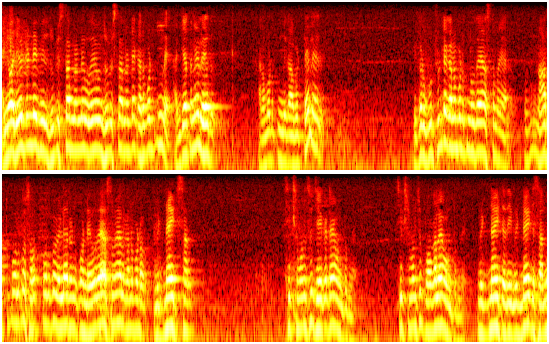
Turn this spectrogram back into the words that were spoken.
అయ్యో అదేమిటండి? మీరు చూపిస్తానండి ఉదయం చూపిస్తానంటే కనపడుతుంది అంచేతనే లేదు. కనపడుతుంది కాబట్టే లేదు. ఇక్కడ కూర్చుంటే కనపడుతుంది ఉదయాస్తమయాలు. నార్త్ పోల్కో సౌత్ పోల్కో వెళ్ళారనుకోండి ఉదయాస్తమయాలు కనపడవు మిడ్ నైట్ సన్. సిక్స్ మంత్స్ చీకటే ఉంటుంది. సిక్స్ మంత్స్ పొగలే ఉంటుంది. మిడ్ నైట్ అది మిడ్ నైట్ సన్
